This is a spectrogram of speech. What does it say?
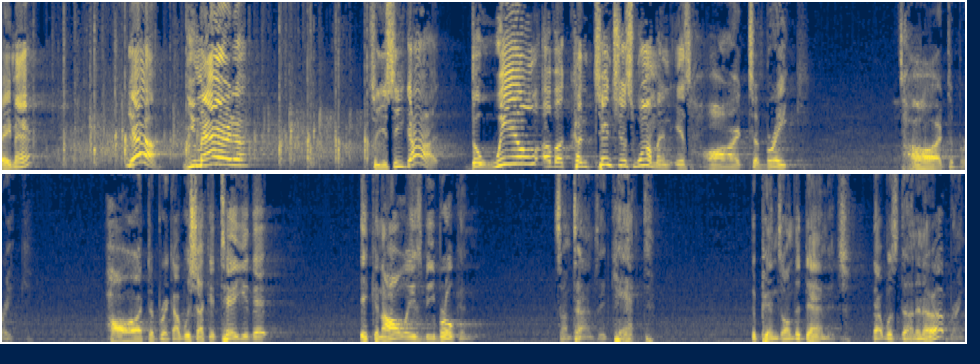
Amen? Yeah. You married her. So you see God. The will of a contentious woman is hard to break. It's hard to break. Hard to break. I wish I could tell you that it can always be broken. Sometimes it can't. Depends on the damage that was done in her upbringing.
